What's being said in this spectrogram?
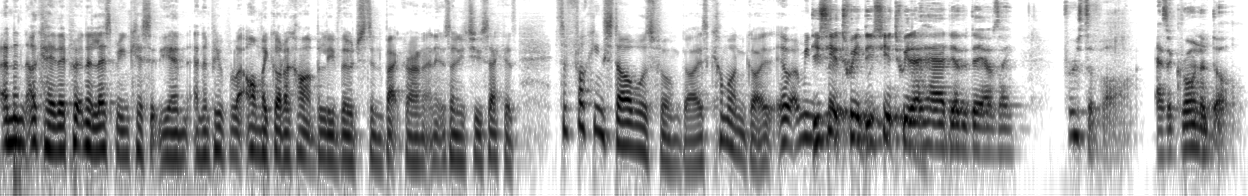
and then okay, they put in a lesbian kiss at the end, and then people are like, oh my god, I can't believe they were just in the background, and it was only two seconds. It's a fucking Star Wars film, guys. Come on, guys. I mean, Do you see a tweet? Do you see a tweet I had the other day? I was like, first of all, as a grown adult,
